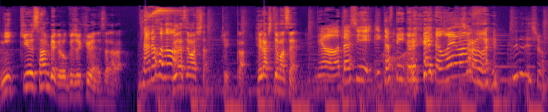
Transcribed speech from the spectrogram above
日給369円ですだから。なるほ増やどせました。結果減らしてませんでは私行かせていただきたいと思いまちゃんは減ってるでしょ。す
